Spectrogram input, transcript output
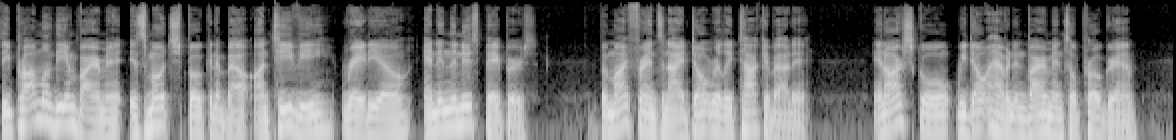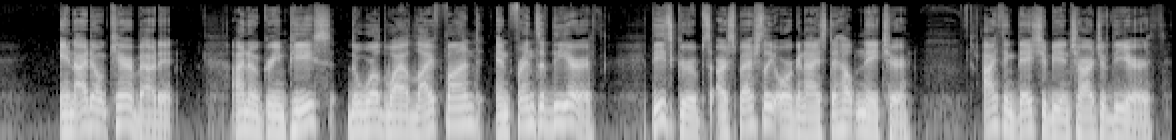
The problem of the environment is much spoken about on TV, radio, and in the newspapers. But my friends and I don't really talk about it. In our school, we don't have an environmental program, and I don't care about it. I know Greenpeace, the World Wildlife Fund, and Friends of the Earth. These groups are specially organized to help nature. I think they should be in charge of the earth.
